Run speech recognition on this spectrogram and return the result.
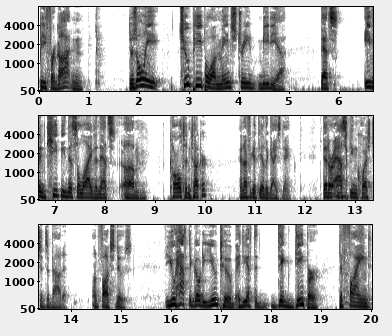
be forgotten, there's only two people on mainstream media that's even keeping this alive, and that's um, Carlton Tucker, and I forget the other guy's name, that are asking questions about it on Fox News. You have to go to YouTube and you have to dig deeper to find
